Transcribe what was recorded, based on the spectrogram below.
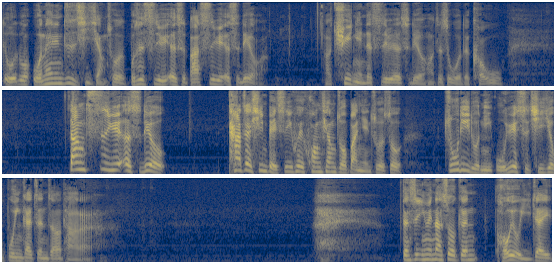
我我我那天日期讲错了，不是四月二十八，四月二十六啊。啊，去年的四月二十六号，这是我的口误。当四月二十六，他在新北市议会荒腔走板演出的时候，朱立伦，你五月十七就不应该征召他了。唉，但是因为那时候跟侯友谊在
